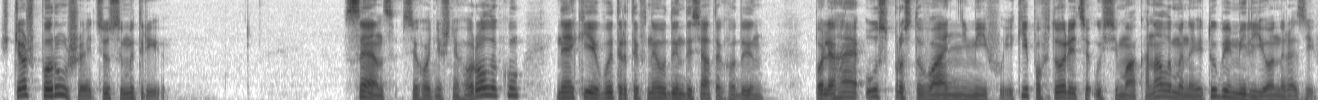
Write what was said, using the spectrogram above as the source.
Що ж порушує цю симетрію? Сенс сьогоднішнього ролику, на який я витратив не один десяток годин, полягає у спростуванні міфу, який повторюється усіма каналами на Ютубі мільйони разів.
